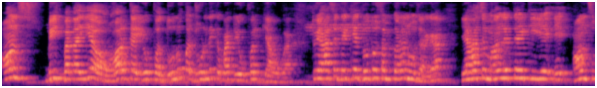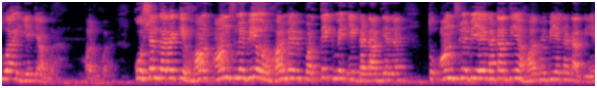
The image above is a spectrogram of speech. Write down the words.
अंश बीच बताइए और हर का योगफल, दोनों का जोड़ने के बाद योगफल क्या होगा? तो यहाँ से देखिए दो दो समीकरण हो जाएगा। यहाँ से मान लेते हैं कि ये अंश हुआ, ये क्या हुआ? हर हुआ। क्वेश्चन कर रहा है कि हर अंश में भी और हर में भी प्रत्येक में एक घटा दिया जाए। तो अंश में भी एक घटा दिए, हर में भी एक घटा दिए।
